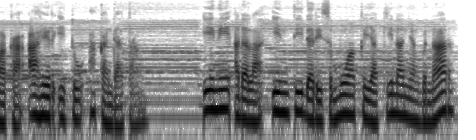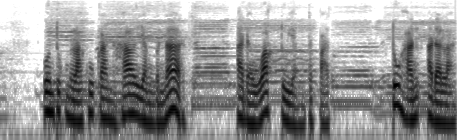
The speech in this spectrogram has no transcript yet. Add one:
Maka akhir itu akan datang. Ini adalah inti dari semua keyakinan yang benar untuk melakukan hal yang benar. Ada waktu yang tepat. Tuhan adalah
